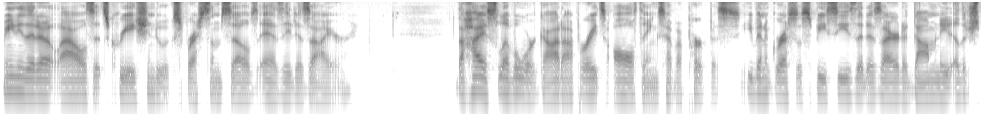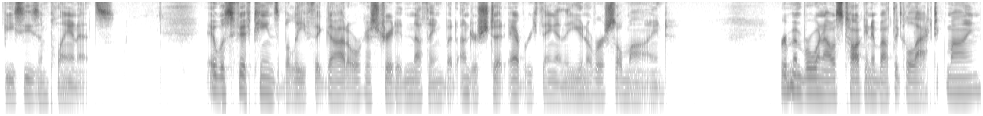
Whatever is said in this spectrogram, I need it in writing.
meaning that it allows its creation to express themselves as they desire. The highest level where God operates, all things have a purpose, even aggressive species that desire to dominate other species and planets. It was 15's belief that God orchestrated nothing but understood everything in the universal mind. Remember when I was talking about the galactic mind?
